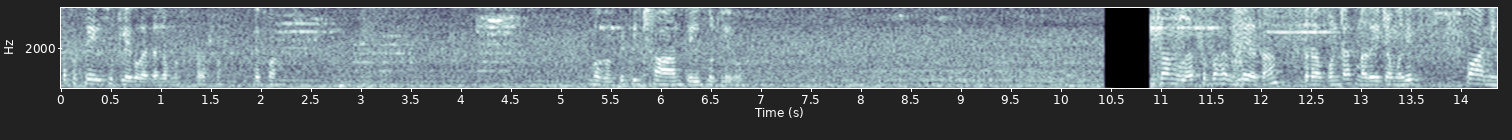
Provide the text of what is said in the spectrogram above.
कसं तेल सुटलंय बघा त्याला मस्त असं. हे पहा. बघा किती छान तेल सुटले बघा. चांगलं असं भाजलंय आता तर आपण टाकणार याच्यामध्ये पाणी.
